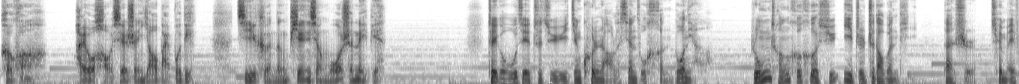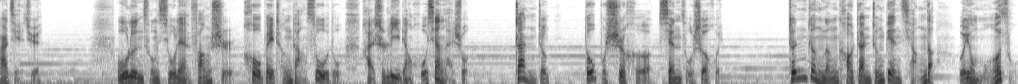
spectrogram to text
何况还有好些神摇摆不定，极可能偏向魔神那边。这个无解之局已经困扰了仙族很多年了。荣成和贺虚一直知道问题，但是却没法解决。无论从修炼方式、后辈成长速度，还是力量弧线来说，战争都不适合仙族社会。真正能靠战争变强的，唯有魔族。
